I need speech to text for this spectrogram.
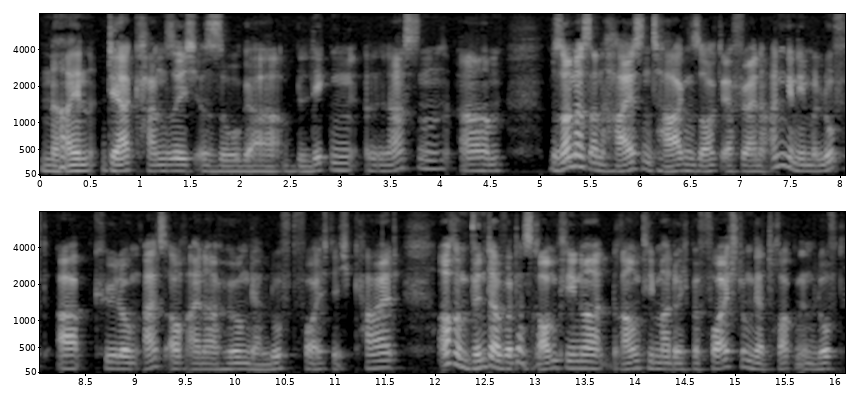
Nein, der kann sich sogar blicken lassen. Ähm, Besonders an heißen Tagen sorgt er für eine angenehme Luftabkühlung als auch eine Erhöhung der Luftfeuchtigkeit. Auch im Winter wird das Raumklima, Raumklima durch Befeuchtung der trockenen Luft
